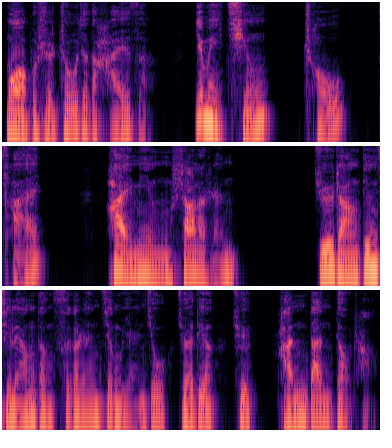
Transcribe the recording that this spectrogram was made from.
莫不是周家的孩子因为情仇财害命杀了人？局长丁启良等四个人经过研究，决定去邯郸调查。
